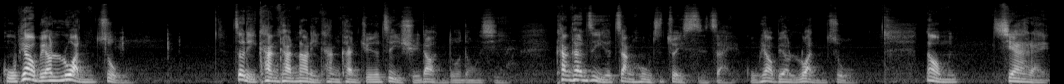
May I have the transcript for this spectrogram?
股票，不要乱做。这里看看，那里看看，觉得自己学到很多东西，看看自己的账户是最实在。股票不要乱做。那我们现在来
